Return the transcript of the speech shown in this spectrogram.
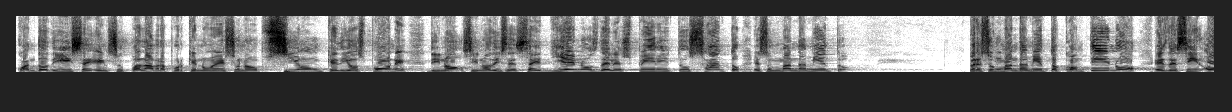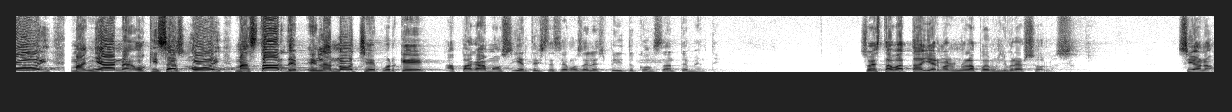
cuando dice en su palabra, porque no es una opción que Dios pone, sino dice, sed llenos del Espíritu Santo. Es un mandamiento. Pero es un mandamiento continuo, es decir, hoy, mañana o quizás hoy, más tarde, en la noche, porque apagamos y entristecemos el Espíritu constantemente. So, esta batalla, hermanos, no la podemos librar solos. ¿Sí o no?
